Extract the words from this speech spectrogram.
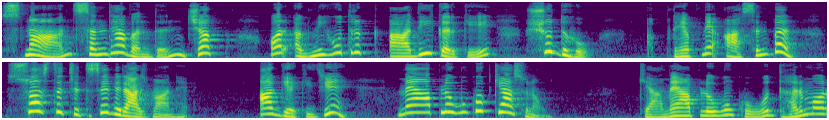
स्नान संध्या वंदन जप और अग्निहोत्र आदि करके शुद्ध हो। अपने अपने आसन पर स्वस्थ चित्त से विराजमान है। आज्ञा कीजिए, मैं आप लोगों को क्या सुनाऊं? क्या मैं आप लोगों को धर्म और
